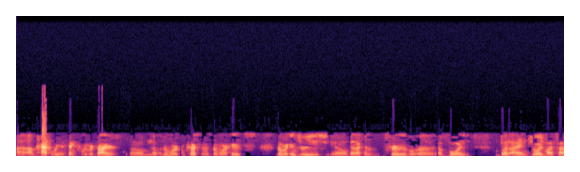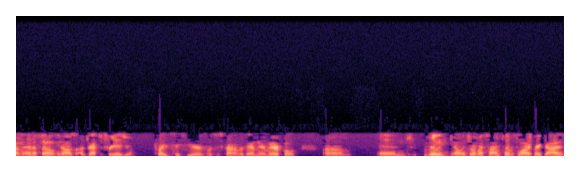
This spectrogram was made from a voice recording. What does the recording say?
I'm happily and thankfully retired. Um, no, no more concussions, no more hits, no more injuries. You know that I can surely uh, avoid. But I enjoyed my time in the NFL. You know, I was an undrafted free agent, played six years, which is kind of a damn near miracle. Um, and really, you know, enjoyed my time, played with a lot of great guys,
